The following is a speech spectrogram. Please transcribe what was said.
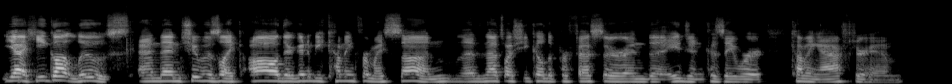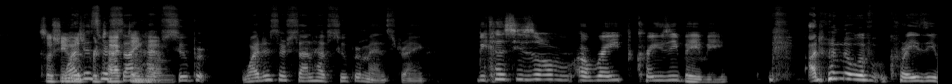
yeah, he got loose, and then she was like, "Oh, they're gonna be coming for my son," and that's why she killed the professor and the agent because they were coming after him. So she why was does her son protecting him have super? Why does her son have Superman strength? because he's a, a rape crazy baby. I don't know if crazy.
